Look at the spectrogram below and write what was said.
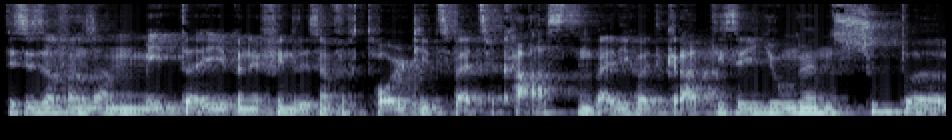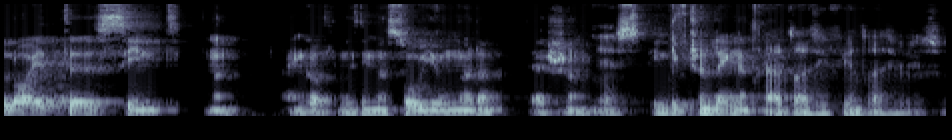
das ist auf so einer Meta-Ebene, finde ich das einfach toll, die zwei zu casten, weil die halt gerade diese jungen Super-Leute sind. Ne? Ryan Gosling ist nicht mehr so jung, oder? Der ist schon, ist den gibt schon länger. 33, 34 oder so.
